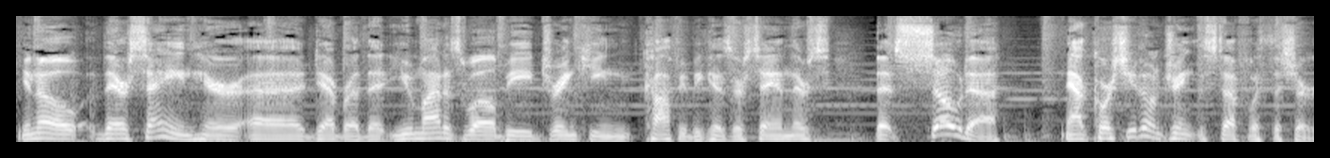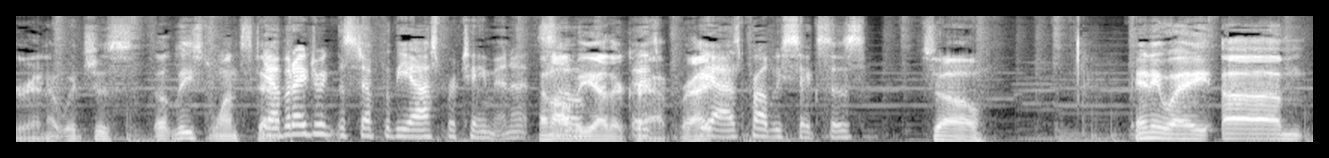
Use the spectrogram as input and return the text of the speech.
You know, they're saying here, uh, Deborah, that you might as well be drinking coffee because they're saying there's that soda. Now, of course, you don't drink the stuff with the sugar in it, which is at least one step. Yeah, but I drink the stuff with the aspartame in it. And all the other crap, right? Yeah, it's probably sixes. So, anyway, um,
